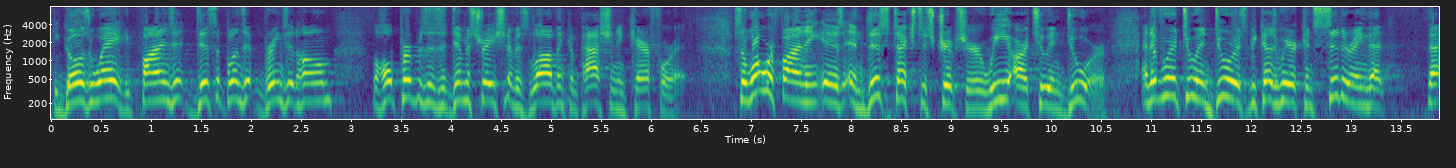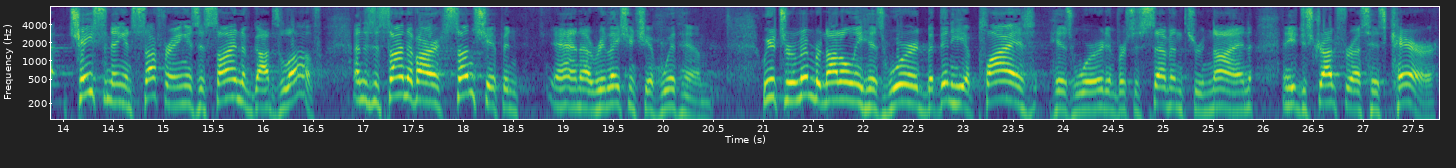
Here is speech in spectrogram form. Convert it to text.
He goes away, he finds it, disciplines it, brings it home. The whole purpose is a demonstration of his love and compassion and care for it. So, what we're finding is in this text of Scripture, we are to endure. And if we're to endure, it's because we are considering that, that chastening and suffering is a sign of God's love and is a sign of our sonship and, and a relationship with Him. We are to remember not only his word, but then he applies his word in verses 7 through 9, and he describes for us his care.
